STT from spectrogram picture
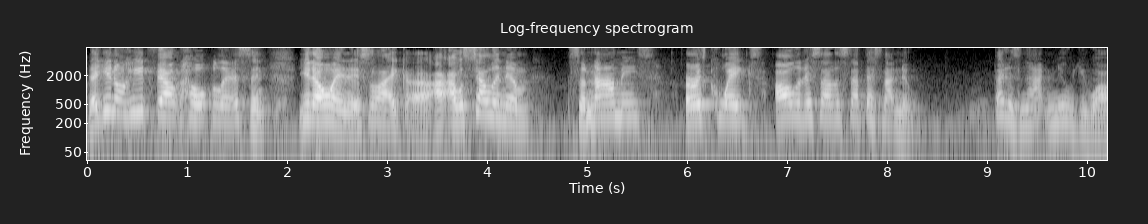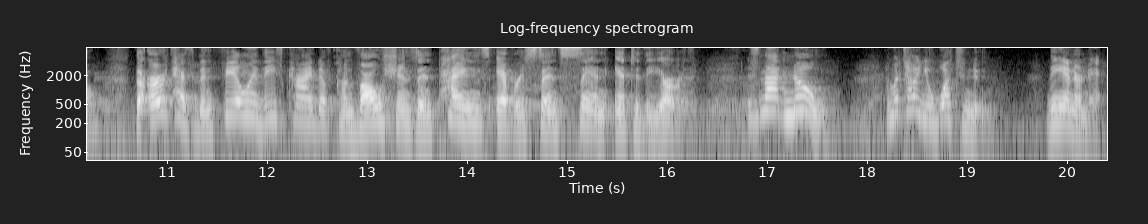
That, you know, he felt hopeless. And, you know, and it's like, uh, I, I was telling them tsunamis, earthquakes, all of this other stuff, that's not new. That is not new, you all. The earth has been feeling these kind of convulsions and pains ever since sin entered the earth. It's not new. I'm going to tell you what's new the internet.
